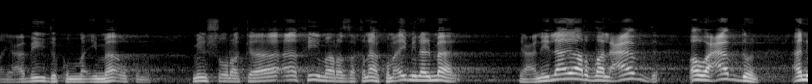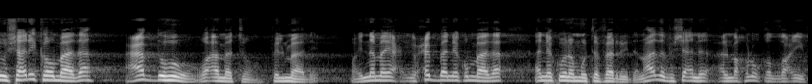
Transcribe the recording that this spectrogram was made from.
أي عبيدكم واماؤكم من شركاء فيما رزقناكم. أي من المال. يعني لا يرضى العبد وهو عبد أن يشاركه ماذا؟ عبده وأمته في المال. وإنما يحب أن يكون ماذا؟ أن يكون متفردا. وهذا في شأن المخلوق الضعيف.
